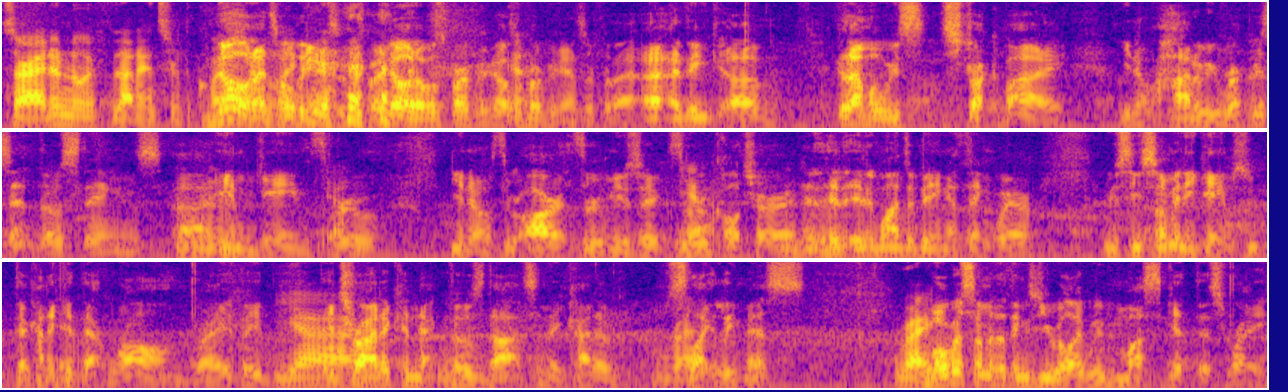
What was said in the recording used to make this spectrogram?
Sorry, I don't know if that answered the question. No, that like- totally answered the question. No, that was perfect. That was Yeah. a perfect answer for that. I, I think because I'm always struck by, you know, how do we represent those things uh, Mhm. in game Yeah. through, you know, through art, through music, through Yeah. culture, and it, it, it winds up being a thing where. We see so many games that kind of get that wrong, right? They Yeah. they try to connect those Mhm. dots and they kind of Right. slightly miss. Right. What were some of the things you were like, we must get this right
